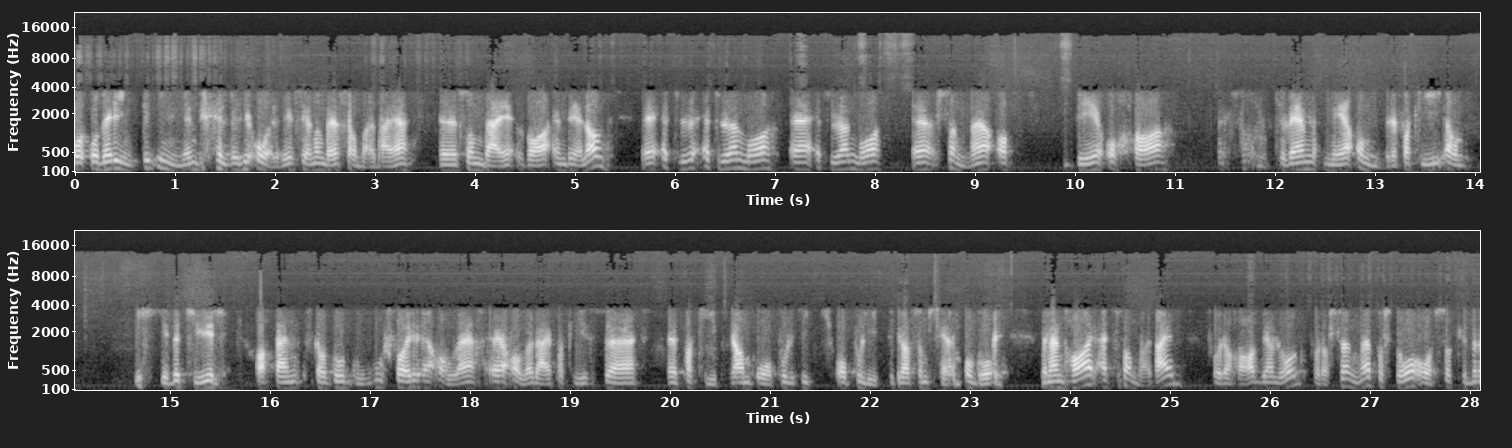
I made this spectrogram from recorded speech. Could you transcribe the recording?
Og, og det ringte ingen deler i årevis gjennom det samarbeidet eh, som de var en del av. Eh, jeg, tror, jeg, tror en må, eh, må eh, skjønne at det å ha samkvem med andre partier ikke betyr at en skal gå god for alle, alle de partiets partiprogram og politikk og politikere som kommer og går. Men en har et samarbeid for å ha dialog, for å skjønne, forstå og også kunne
